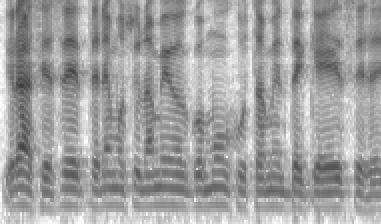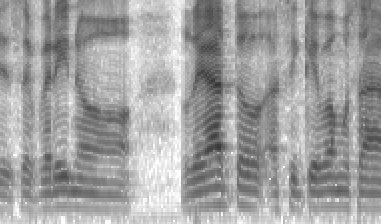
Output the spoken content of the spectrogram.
Gracias, ¿eh? tenemos un amigo en común justamente que es Seferino Reato, así que vamos a...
